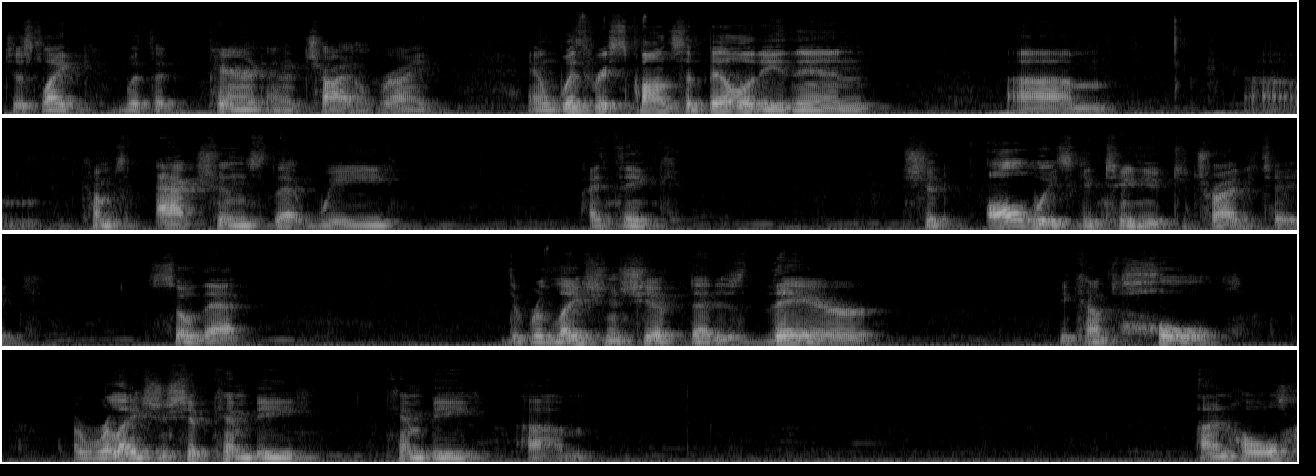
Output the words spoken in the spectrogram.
just like with a parent and a child, right? And with responsibility, then um, um, comes actions that we, I think, should always continue to try to take so that the relationship that is there becomes whole. A relationship can be can be um, unwhole.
